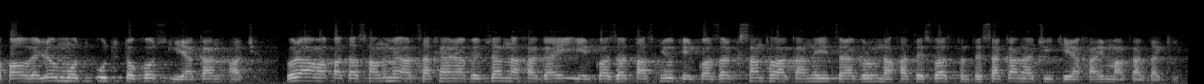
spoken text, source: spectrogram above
ապահովելով մոտ 8% իրական աճ, որը համապատասխանում է Արցախի հանրապետության նախագահի 2017-2020 թվականների ծրագրում նախատեսված տնտեսական աճի թիրախային մակարդակին։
